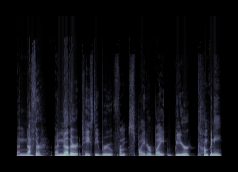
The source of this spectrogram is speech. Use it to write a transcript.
another another tasty brew from Spider Bite Beer Company.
